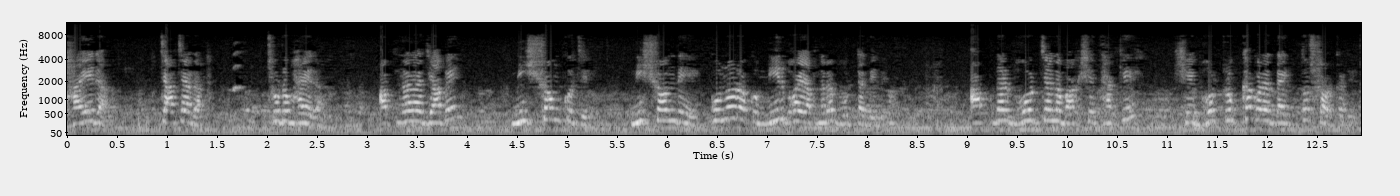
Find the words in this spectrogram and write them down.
ভাইয়েরা, চাচারা, ছোট ভাইয়েরা, আপনারা যাবেন নিঃসংকোচে, নিঃসন্দেহে কোনো রকম নির্ভয়ে আপনারা ভোটটা দেবেন। আপনার ভোট যেন বাক্সে থাকে সেই ভোট রক্ষা করার দায়িত্ব সরকারের।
